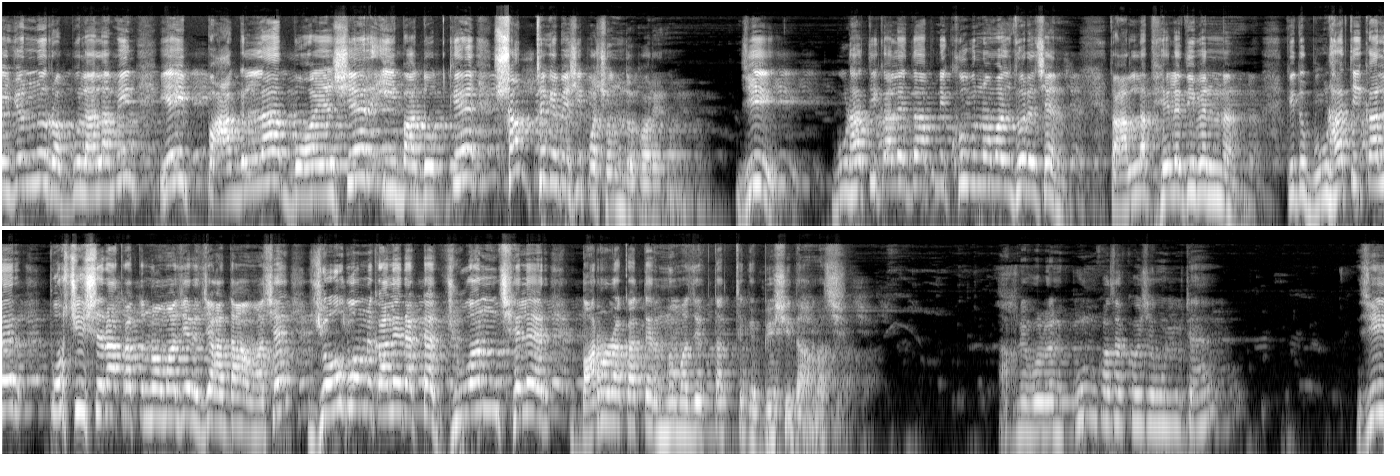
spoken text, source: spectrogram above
এই জন্য রব্বুল আলমিন এই পাগলা বয়সের ইবাদতকে সব থেকে বেশি পছন্দ করেন। জি, বুড়াতিকালে তো আপনি খুব নমাজ ধরেছেন, তা আল্লাহ ফেলে দিবেন না। কিন্তু বুড়াতিকালের পঁচিশ রাকাত নমাজের যা দাম আছে, যৌবনকালের একটা জুয়ান ছেলের বারো রাকাতের নমাজের তার থেকে বেশি দাম আছে। আপনি বলবেন, কোন কথা কইছে মুরগিটা জি,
